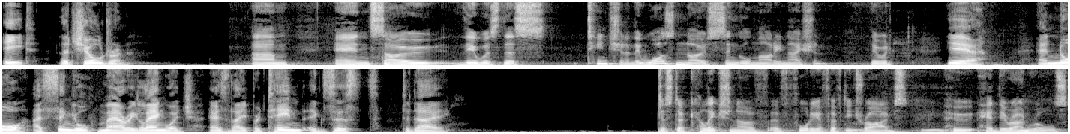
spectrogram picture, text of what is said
Eat the children. Um, and so there was this tension, and there was no single Maori nation. There would. Yeah, and nor a single Maori language as they pretend exists today just a collection of, of 40 or 50 tribes who had their own rules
